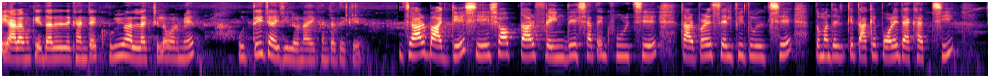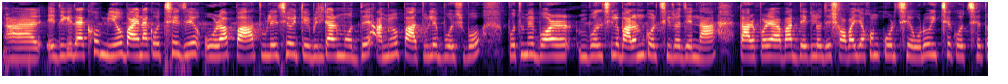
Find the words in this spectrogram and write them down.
এই আরাম কেদারের এখানটায় খুবই ভালো লাগছিল আমার মেয়ের। উঠতেই চাইছিল না এখানটা থেকে। যার বার্থডে, সে সব তার ফ্রেন্ডদের সাথে ঘুরছে, তারপরে সেলফি তুলছে। তোমাদেরকে তাকে পরে দেখাচ্ছি। আর এদিকে দেখো মেয়েও বায়না করছে যে ওরা পা তুলেছে ওই টেবিলটার মধ্যে, আমিও পা তুলে বসবো। প্রথমে বর বলছিল, বারণ করছিল যে না, তারপরে আবার দেখল যে সবাই যখন করছে, ওরও ইচ্ছে করছে, তো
